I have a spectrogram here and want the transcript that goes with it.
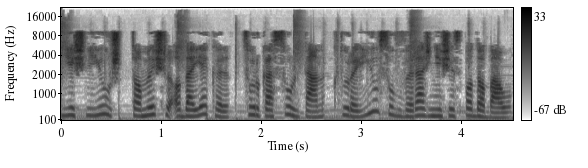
Jeśli już, to myśl o Dajekl, córka sultan, której Jusuf wyraźnie się spodobał.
